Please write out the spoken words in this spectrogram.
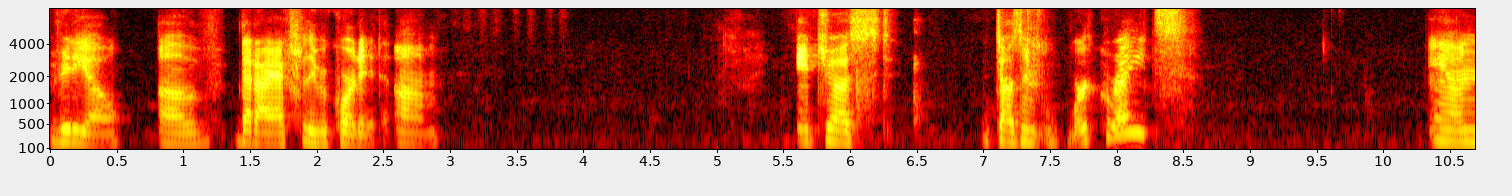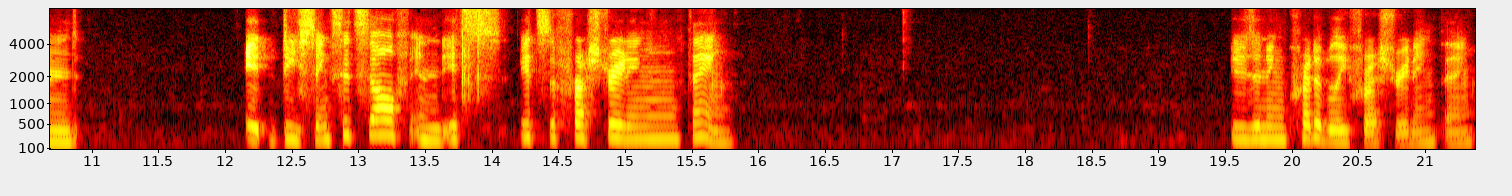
video of that I actually recorded. Um, it just doesn't work right. And it desyncs itself and it's it's a frustrating thing. It is an incredibly frustrating thing.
